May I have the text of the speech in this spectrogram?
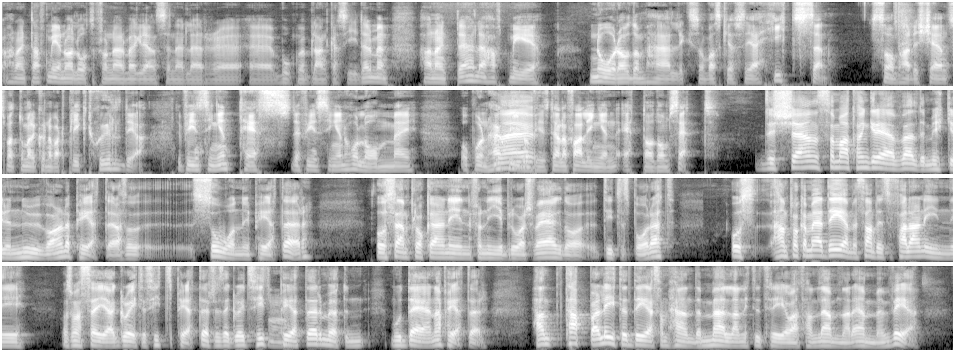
Han har inte haft med några låtar från Närmare gränsen eller eh, Bok med blanka sidor. Men han har inte heller haft med några av de här, liksom, vad ska jag säga, hitsen. Som hade känts som att de hade kunnat varit pliktskyldiga. Det finns ingen Tess, det finns ingen Håll om mig. Och på den här Nej. skivan finns det i alla fall ingen ett av dem sett. Det känns som att han gräver väldigt mycket i den nuvarande Peter, alltså Sony-Peter. Och sen plockar han in från Nio Broars väg då, titelspåret. Och han plockar med det, men samtidigt så faller han in i, vad ska man säga, Greatest Hits-Peter. Så det är Greatest Hits-Peter möter n- moderna Peter. Han tappar lite det som händer mellan 93 och att han lämnar MNV.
